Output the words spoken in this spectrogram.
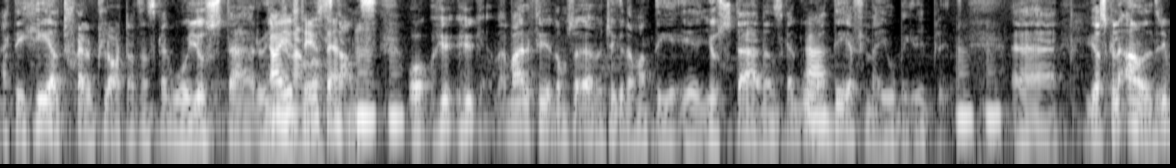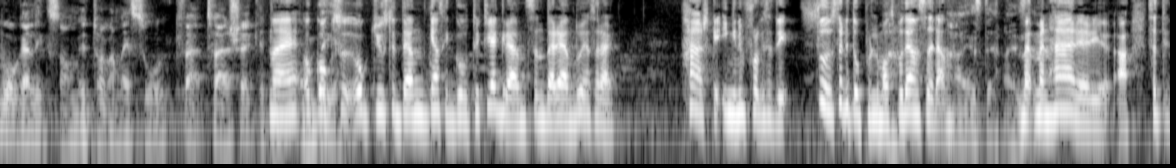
att det är helt självklart att den ska gå just där och ingen ja, just det, annanstans. Mm, mm. Och hur, hur, varför är de så övertygade om att det är just där den ska gå? Ja. Det är för mig obegripligt. Mm, mm. eh, jag skulle aldrig våga liksom uttala mig så tvärsäkert Nej, om, om och, också, och just den ganska godtyckliga gränsen där det ändå är sådär här ska ingen ifrågasätta, det är fullständigt oproblematiskt på den sidan. Ja, just det, just det. Men, men, här är det ju, ja. Så det,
